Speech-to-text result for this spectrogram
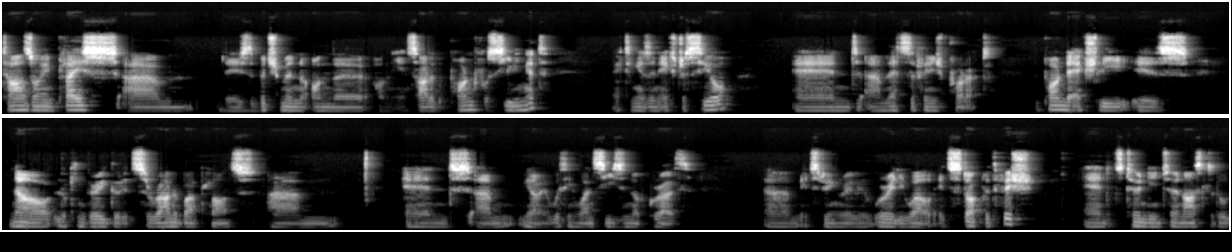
tiles are in place. Um, there's the bitumen on the on the inside of the pond for sealing it, acting as an extra seal, and um, that's the finished product. The pond actually is now looking very good. It's surrounded by plants, um, and um, you know within one season of growth, um, it's doing really really well. It's stocked with fish, and it's turned into a nice little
